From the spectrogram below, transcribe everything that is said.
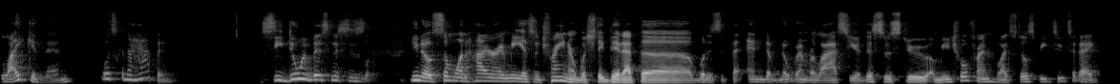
liking them, what's going to happen? See, doing business is you know, someone hiring me as a trainer, which they did at the, what is it, the end of November last year. This was through a mutual friend who I still speak to today.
